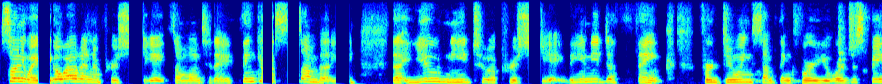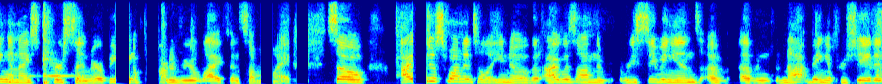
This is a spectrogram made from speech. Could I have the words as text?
So anyway, go out and appreciate someone today. Think of somebody that you need to appreciate, that you need to thank for doing something for you or just being a nice person or being a part of your life in some way. So I just wanted to let you know that I was on the receiving ends of, of not being appreciated.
